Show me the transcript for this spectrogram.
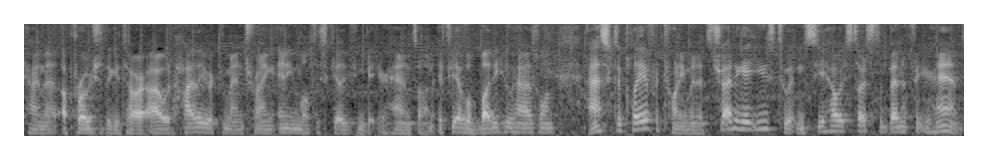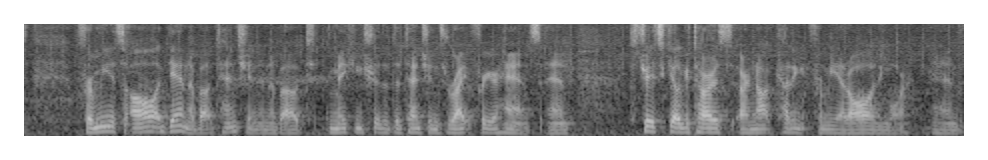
kind of approach to the guitar, I would highly recommend trying any multi-scale you can get your hands on. If you have a buddy who has one, ask to play it for 20 minutes. Try to get used to it and see how it starts to benefit your hands. For me, it's all, again, about tension and about making sure that the tension's right for your hands. And straight scale guitars are not cutting it for me at all anymore. And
